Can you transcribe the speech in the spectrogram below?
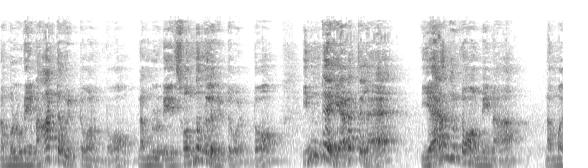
நம்மளுடைய நாட்டை விட்டு வந்துட்டோம். நம்மளுடைய சொந்தங்களை விட்டு வந்துட்டோம். இந்த இடத்துல இறந்துட்டோம் அப்படின்னா நம்ம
